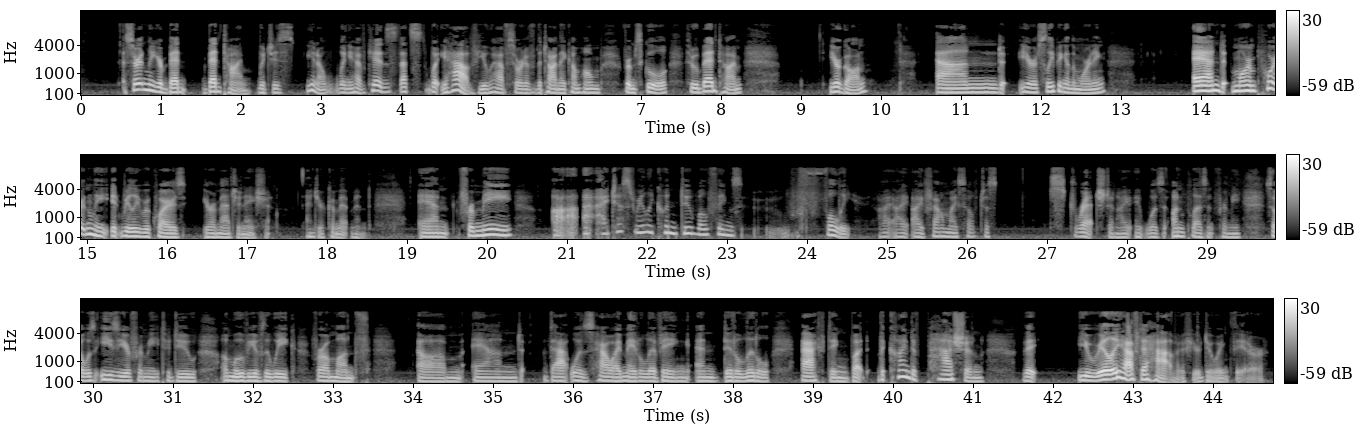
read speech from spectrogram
certainly your bed bedtime, which is, you know, when you have kids, that's what you have. You have sort of the time they come home from school through bedtime. You're gone and you're sleeping in the morning. And more importantly, it really requires your imagination and your commitment. And for me, I, I just really couldn't do both things fully. I, I, I found myself just stretched and I, it was unpleasant for me. So it was easier for me to do a movie of the week for a month. Um, and that was how I made a living and did a little acting. But the kind of passion that you really have to have if you're doing theater.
